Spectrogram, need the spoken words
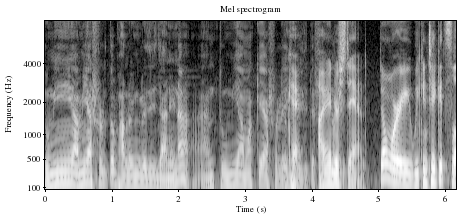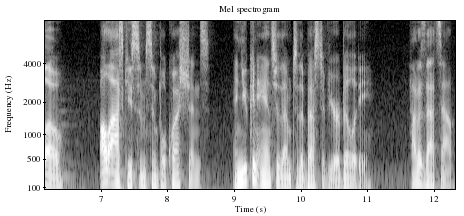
তুমি আমি আসলে তো ভালো ইংরেজি জানি না and তুমি আমাকে আসলে Okay, ইংরেজিটা I শেখাবে। understand. Don't worry, we can take it slow. I'll ask you some simple questions, and you can answer them to the best of your ability. How does that sound?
